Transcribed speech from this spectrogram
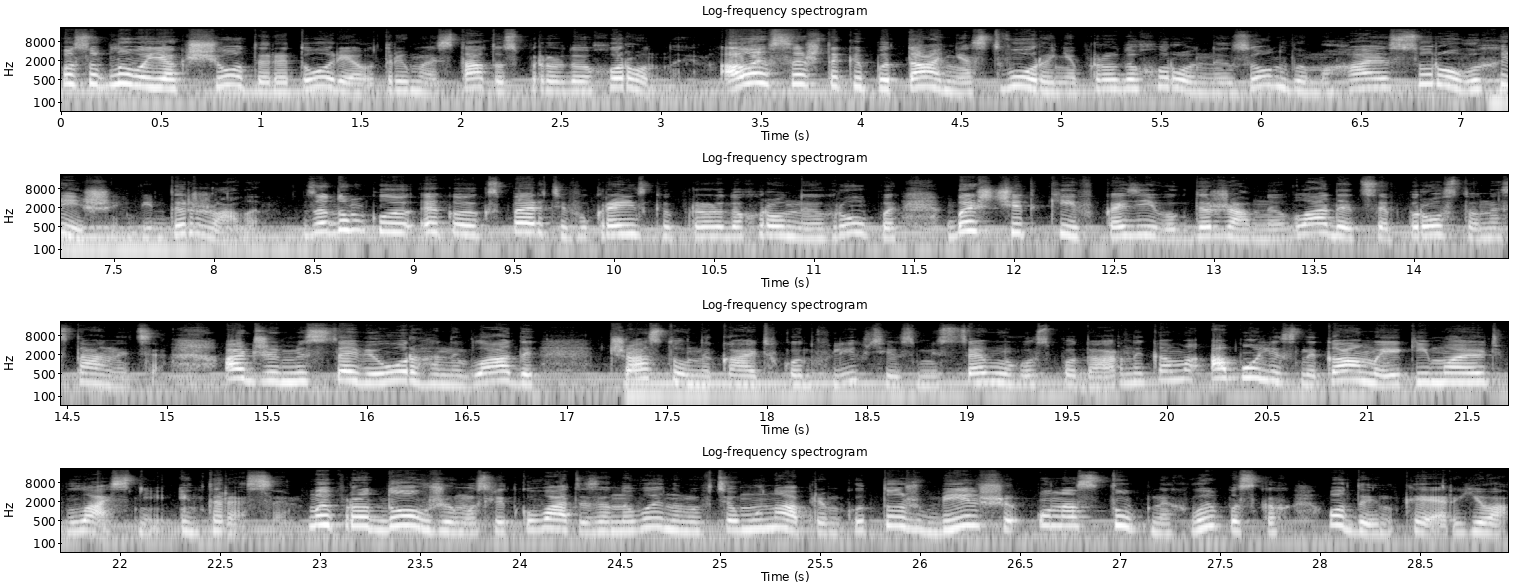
особливо якщо територія отримає статус природоохоронної. Але все ж таки питання створення природоохоронних зон вимагає сурових рішень від держави. За думкою екоекспертів української природоохоронної групи, без чітких вказівок державної влади це просто не станеться, адже місцеві органи влади часто уникають конфліктів з місцевими господарниками або лісниками, які мають власні інтереси. Ми продовжуємо слідкувати за новинами в цьому напрямку. Тож більше у наступних випусках 1 КРЮА.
